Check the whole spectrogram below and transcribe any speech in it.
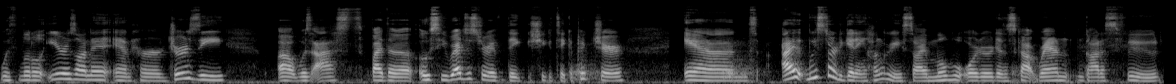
with little ears on it and her jersey uh, was asked by the OC register if they she could take a picture. And I we started getting hungry, so I mobile ordered and Scott ran and got us food.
